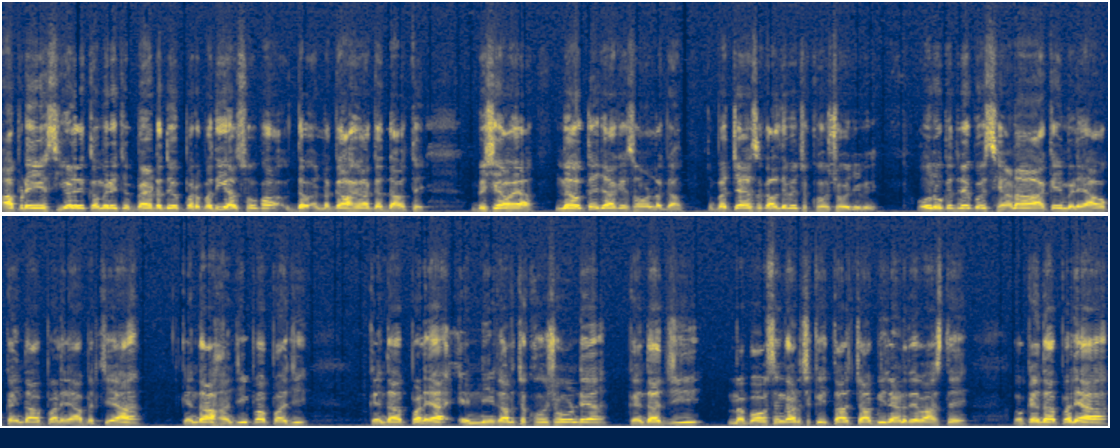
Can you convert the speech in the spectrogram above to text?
ਆਪਣੇ ਏਸੀ ਵਾਲੇ ਕਮਰੇ 'ਚ ਬੈੱਡ ਦੇ ਉੱਪਰ ਵਧੀਆ ਸੋਫਾ ਦ- ਲੱਗਾ ਹੋਇਆ ਗੱਦਾ ਉੱਤੇ ਵਿਛਿਆ ਹੋਇਆ, ਮੈਂ ਉੱਤੇ ਜਾ ਕੇ ਸੌਣ ਲੱਗਾ, ਬੱਚਾ ਇਸ ਗੱਲ ਦੇ ਵਿੱਚ ਖੁਸ਼ ਹੋ ਜਾਵੇ। ਉਹਨੂੰ ਕਿਤੇ ਕੋਈ ਸਿਆਣਾ ਆ ਕੇ ਮਿਲਿਆ, ਉਹ ਕਹਿੰਦਾ, ਭਲਿਆ ਬੱਚਿਆ, ਕਹਿੰਦਾ, ਹਾਂਜੀ ਪਾਪਾ ਜੀ, ਕਹਿੰਦਾ, ਭਲਿਆ ਇੰਨੀ ਗੱਲ 'ਚ ਖੁਸ਼ ਹੋਣ ਡਿਆ? ਕਹਿੰਦਾ, ਜੀ, ਮੈਂ ਬਹੁਤ ਸੰਘਰਸ਼ ਕੀਤਾ ਚਾਬੀ ਲੈਣ ਦੇ ਵਾਸਤੇ, ਉਹ ਕਹਿੰਦਾ, ਭਲਿਆ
